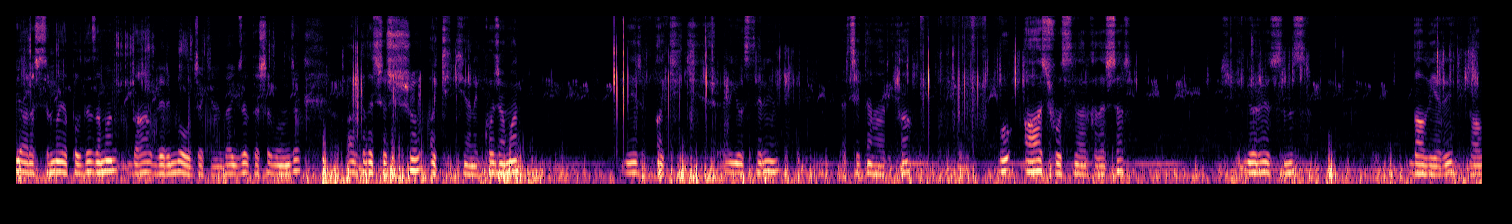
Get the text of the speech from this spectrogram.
bir araştırma yapıldığı zaman daha verimli olacak yani daha güzel taşlar bulunacak. Arkadaşlar şu akik yani kocaman bir akik. Şöyle göstereyim. Gerçekten harika. Bu ağaç fosili arkadaşlar. İşte görüyorsunuz dal yeri, dal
